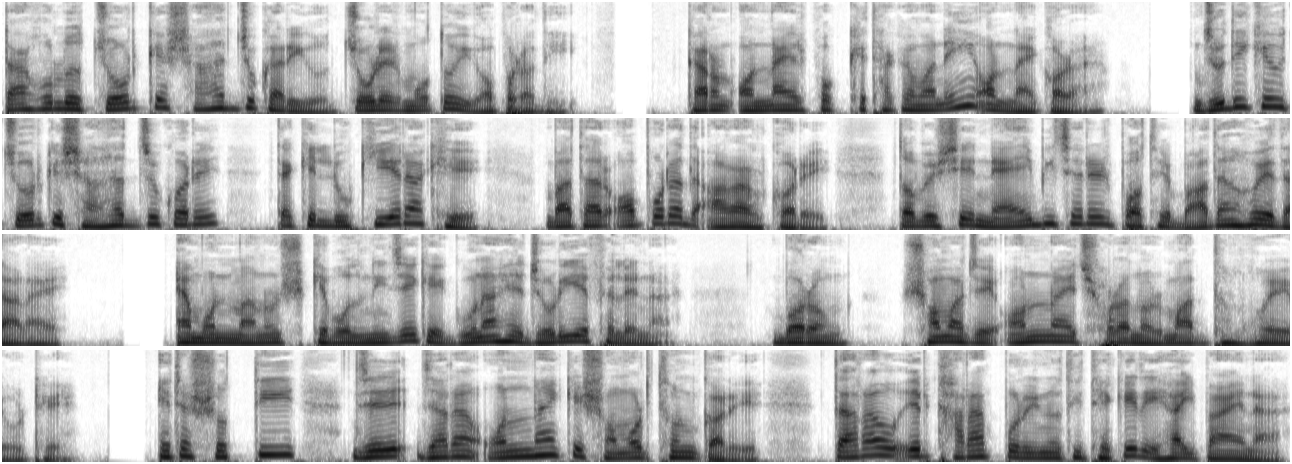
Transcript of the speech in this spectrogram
তা হল চোরকে সাহায্যকারীও চোরের মতোই অপরাধী। কারণ অন্যায়ের পক্ষে থাকা মানেই অন্যায় করা। যদি কেউ চোরকে সাহায্য করে, তাকে লুকিয়ে রাখে বা তার অপরাধ আড়াল করে, তবে সে ন্যায় বিচারের পথে বাধা হয়ে দাঁড়ায়। এমন মানুষ কেবল নিজেকে গুনাহে জড়িয়ে ফেলে না, বরং সমাজে অন্যায় ছড়ানোর মাধ্যম হয়ে ওঠে। এটা সত্যি যে যারা অন্যায়কে সমর্থন করে, তারাও এর খারাপ পরিণতি থেকে রেহাই পায় না।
